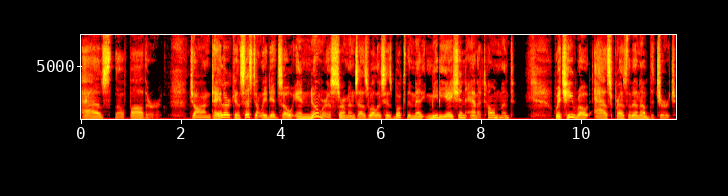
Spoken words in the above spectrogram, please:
as the Father. John Taylor consistently did so in numerous sermons as well as his book, The Mediation and Atonement which he wrote as president of the church.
